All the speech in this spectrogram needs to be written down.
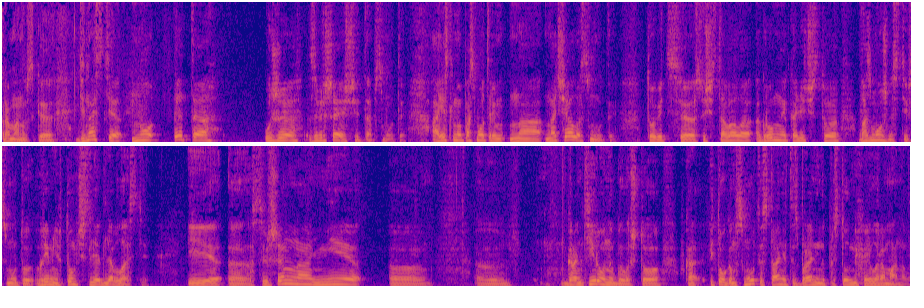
романовская династия. Но это уже завершающий этап смуты. А если мы посмотрим на начало смуты, то ведь э, существовало огромное количество возможностей в смуту времени, в том числе для власти. И э, совершенно не э, э, гарантировано было, что итогом смуты станет избрание на престол Михаила Романова.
